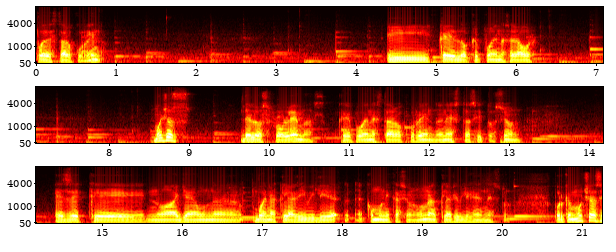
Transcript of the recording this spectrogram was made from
puede estar ocurriendo. ¿Y qué es lo que pueden hacer ahora? Muchos de los problemas que pueden estar ocurriendo en esta situación es de que no haya una buena claribilidad, comunicación, una claribilidad en esto. Porque muchos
